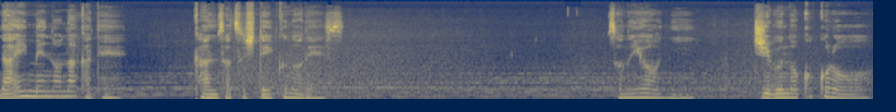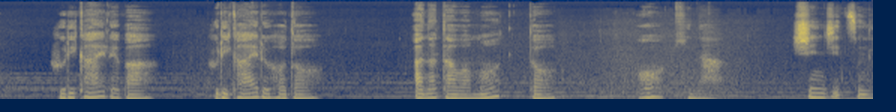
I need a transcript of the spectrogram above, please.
内面の中で観察していくのです。そのように自分の心を振り返れば振り返るほどあなたはもっと大きな真実に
